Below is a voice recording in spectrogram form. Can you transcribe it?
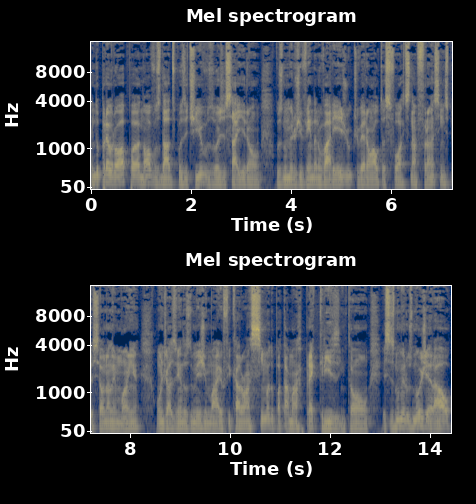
Indo para a Europa, novos dados positivos. Hoje saíram os números de venda no varejo, tiveram altas fortes na França, em especial na Alemanha, onde as vendas do mês de maio ficaram acima do patamar pré-crise. Então, esses números, no geral,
